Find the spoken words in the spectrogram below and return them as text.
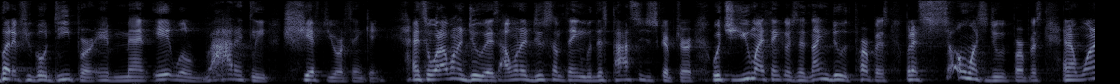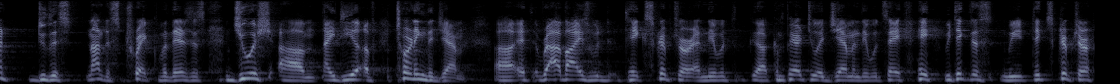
But if you go deeper, it meant it will radically shift your thinking. And so what I want to do is I want to do something with this passage of scripture, which you might think has nothing to do with purpose, but has so much to do with purpose. And I want to do this, not this trick, but there's this Jewish um, idea of turning the gem. Uh, it, rabbis would take scripture and they would uh, compare it to a gem and they would say, hey, we take this, we take scripture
